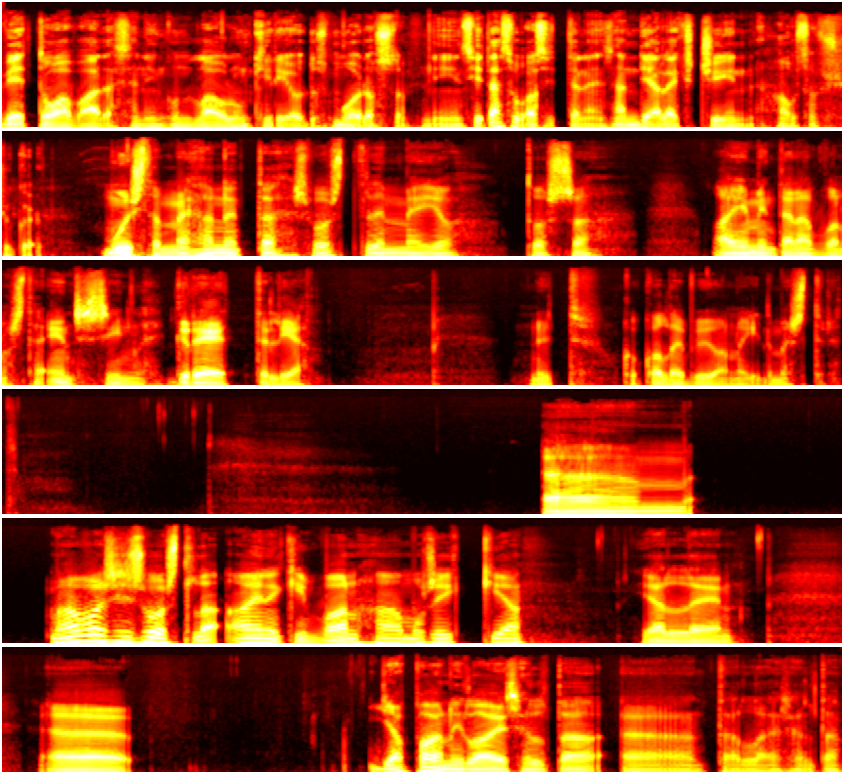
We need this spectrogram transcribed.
vetoavaa tässä niinku laulun kirjoitusmuodossa. Niin sitä suosittelen. Sandy Alex Jean, House of Sugar. Muistammehan, että suosittelemme jo tuossa aiemmin tänä vuonna sitä ensi single Gretelia. Nyt koko levy on ilmestynyt. Öm, mä voisin suositella ainakin vanhaa musiikkia jälleen ö, japanilaiselta ö, tällaiselta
